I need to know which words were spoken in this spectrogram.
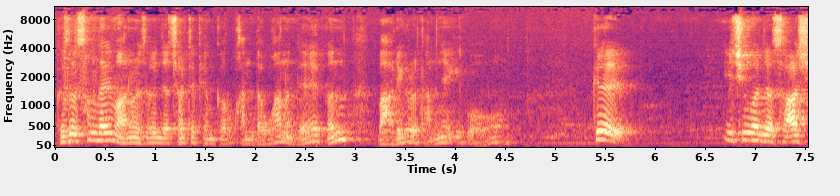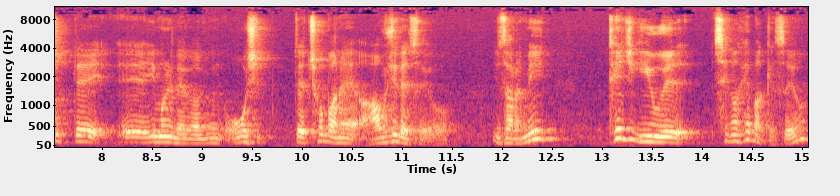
그래서 상당히 많은 회사가 이제 절대 평가로 간다고 하는데 그건 말이 그렇다는 얘기고. 그 이 친구가 이제 40대 임원이 돼가지고 50대 초반에 아웃이 됐어요. 이 사람이 퇴직 이후에 생각해 봤겠어요?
